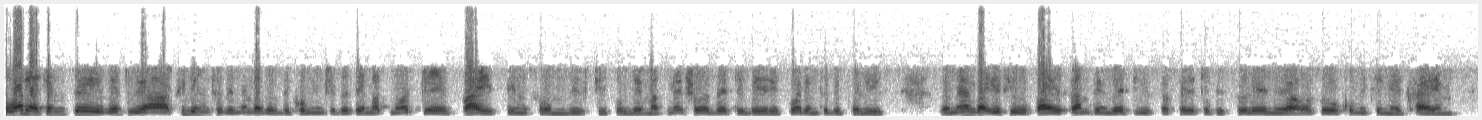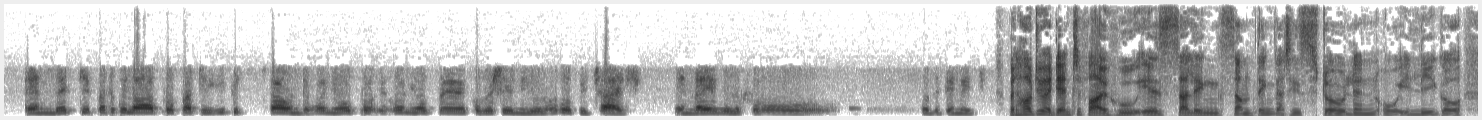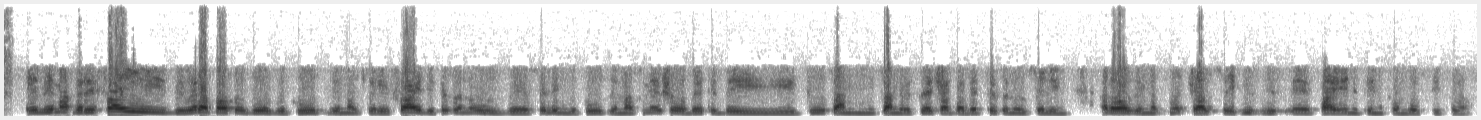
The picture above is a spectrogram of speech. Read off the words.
What I can say is that we are appealing to the members of the community that they must not uh, buy things from these people. They must make sure that they report them to the police. Remember, if you buy something that is suspected to be stolen, you are also committing a crime. And that particular property, if it's found on your on your uh, possession, you will also be charged and liable for for the damage. But how do you identify who is selling something that is stolen or illegal? Uh, they must verify the whereabouts of those goods. They must verify the person who is uh, selling the goods. They must make sure that they do some some research about that person who is selling. Otherwise, they must not just uh, easily uh, buy anything from those people.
